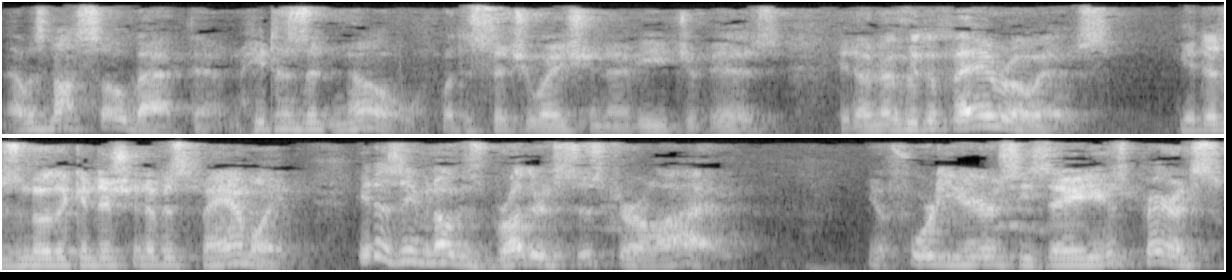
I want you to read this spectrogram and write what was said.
That was not so back then. He doesn't know what the situation of Egypt is. He doesn't know who the Pharaoh is. He doesn't know the condition of his family. He doesn't even know if his brother and sister are alive. You know, 40 years, he's 80. His parents,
